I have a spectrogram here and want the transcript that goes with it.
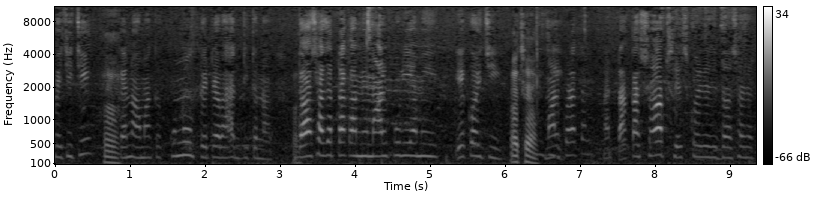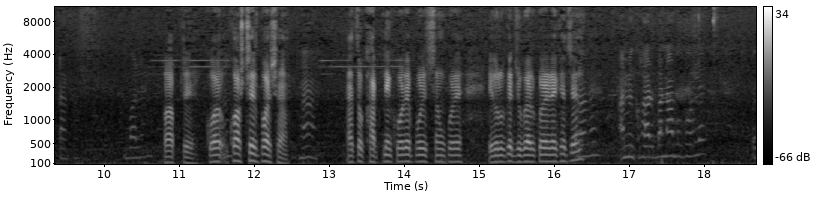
বেঁচেছি। কেন আমাকে কোনো পেটে ভাত দিত না। দশ হাজার টাকা আমি মাল পুরি আমি এ করেছি। আচ্ছা। মাল করাতাম আর টাকা সব শেষ করে দিয়েছি দশ হাজার টাকা। বলেন। বাপরে কষ্টের পয়সা। হ্যাঁ। এত খাটনি করে পরিশ্রম করে এগুলোকে জোগাড় করে রেখেছেন? আমি ঘর বানাবো বলে ও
